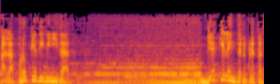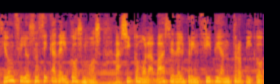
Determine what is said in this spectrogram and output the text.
a la propia divinidad, ya que la interpretación filosófica del cosmos, así como la base del principio antrópico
